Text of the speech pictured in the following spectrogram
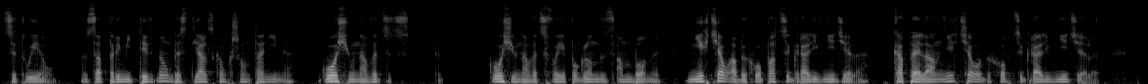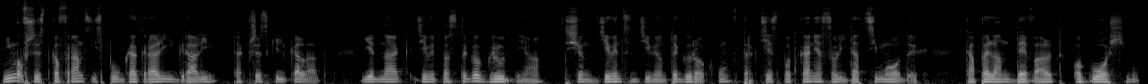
cytuję, za prymitywną, bestialską krzątaninę. Głosił nawet Głosił nawet swoje poglądy z ambony. Nie chciał, aby chłopacy grali w niedzielę. Kapelan nie chciał, aby chłopcy grali w niedzielę. Mimo wszystko Franz i spółka grali i grali tak przez kilka lat. Jednak 19 grudnia 1909 roku w trakcie spotkania Solidacji Młodych kapelan Dewald ogłosił,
